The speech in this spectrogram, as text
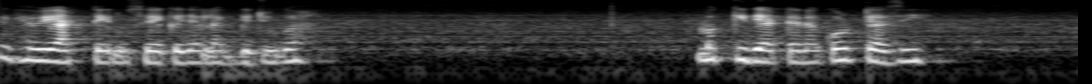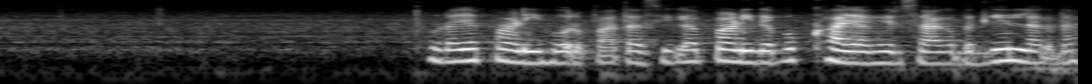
ਮੈਂ ਕਿਹਾ ਵੀ ਆਟੇ ਨੂੰ ਸੇਕ ਜਾ ਲੱਗ ਜੂਗਾ। ਮੱਕੀ ਦੇ ਆਟੇ ਨਾਲ ਘੋਟਿਆ ਸੀ। ਥੋੜਾ ਜਿਹਾ ਪਾਣੀ ਹੋਰ ਪਾਤਾ ਸੀਗਾ। ਪਾਣੀ ਦਾ ਭੁੱਖਾ ਜਾਂ ਫਿਰ ਸਾਗ ਵਧੀਆ ਨਹੀਂ ਲੱਗਦਾ।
